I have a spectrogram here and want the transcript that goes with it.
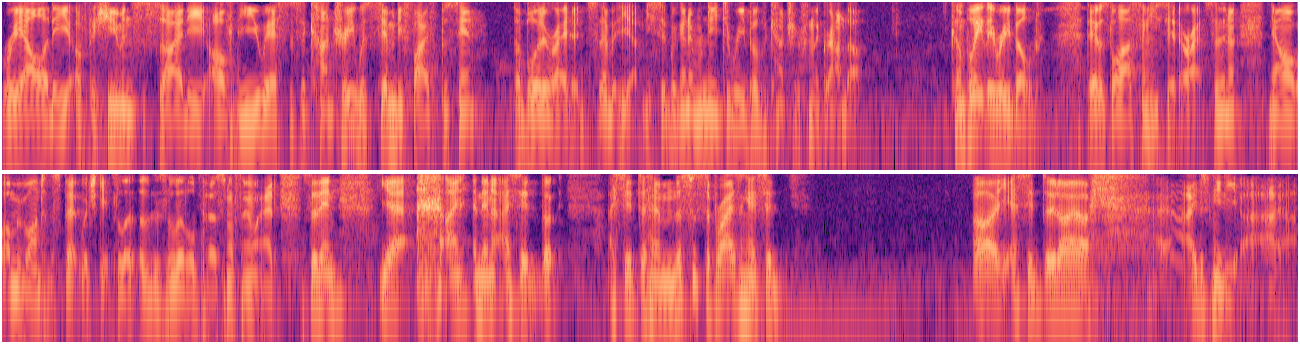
reality of the human society of the US as a country was 75% obliterated. So they, yeah, he said we're going to need to rebuild the country from the ground up, completely rebuild. That was the last thing he said. All right, so then uh, now I'll move on to the spit, which gets a little, there's a little personal thing I'll add. So then, yeah, I, and then I said, look, I said to him, this was surprising. I said, oh, yeah, I said, dude, I, uh, I just need to. I,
